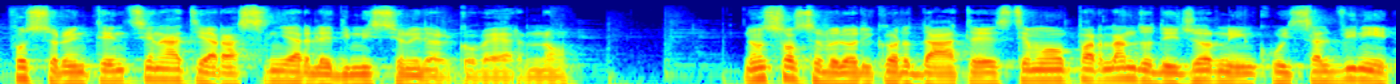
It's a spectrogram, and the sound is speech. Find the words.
fossero intenzionati a rassegnare le dimissioni dal governo. Non so se ve lo ricordate, stiamo parlando dei giorni in cui Salvini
